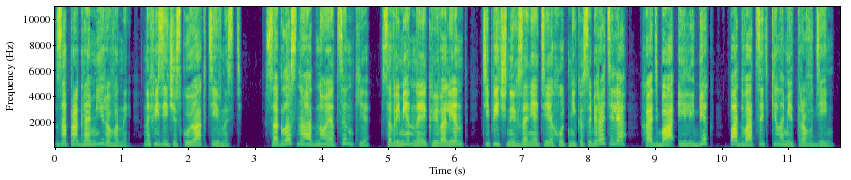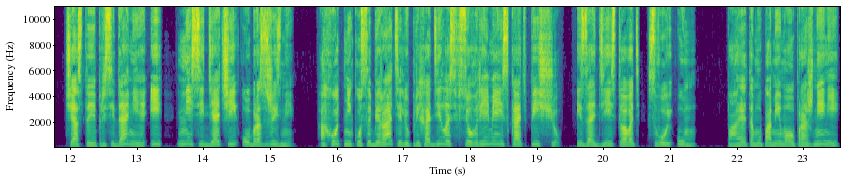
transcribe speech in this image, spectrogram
запрограммированы на физическую активность. Согласно одной оценке, современный эквивалент типичных занятий охотника-собирателя – ходьба или бег по 20 километров в день, частые приседания и несидячий образ жизни. Охотнику-собирателю приходилось все время искать пищу и задействовать свой ум. Поэтому помимо упражнений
